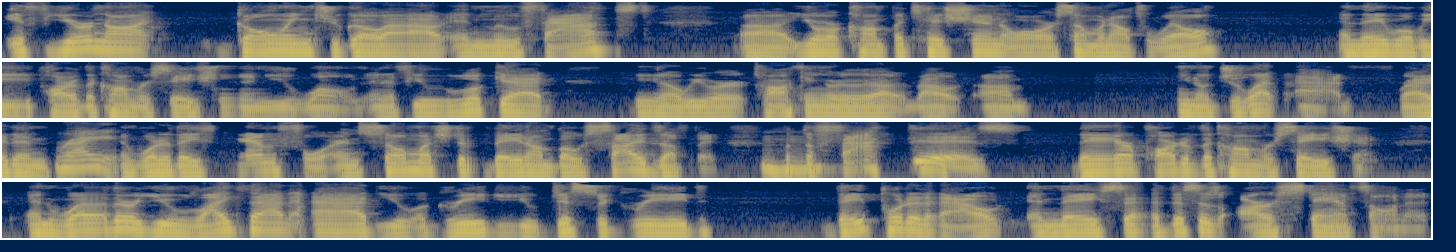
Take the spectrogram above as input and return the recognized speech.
if you're not going to go out and move fast uh, your competition or someone else will and they will be part of the conversation and you won't. And if you look at you know we were talking earlier about um, you know gillette ad right? And Right. and what do they stand for? And so much debate on both sides of it. But Mhm. the fact is they are part of the conversation. And whether you like that ad you agreed you disagreed they put it out and they said this is our stance on it.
